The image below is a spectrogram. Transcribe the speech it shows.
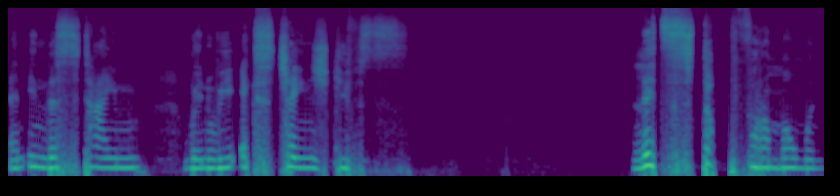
And in this time, when we exchange gifts. Let's stop for a moment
